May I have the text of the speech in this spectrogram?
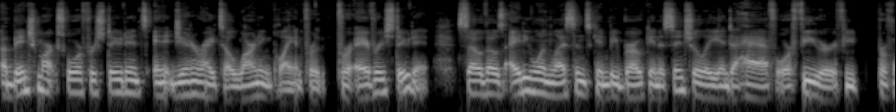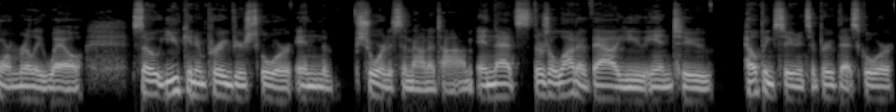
a benchmark score for students and it generates a learning plan for, for every student. So those 81 lessons can be broken essentially into half or fewer if you perform really well. So you can improve your score in the shortest amount of time. And that's there's a lot of value into helping students improve that score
